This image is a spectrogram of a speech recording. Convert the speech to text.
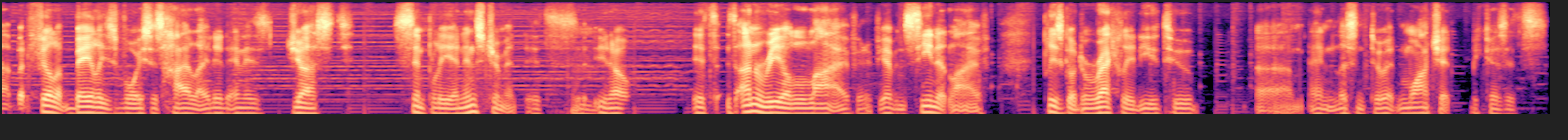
Uh, but Philip Bailey's voice is highlighted and is just simply an instrument. It's Mm. you know, it's it's unreal live, and if you haven't seen it live, please go directly to YouTube um, and listen to it and watch it because it's.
